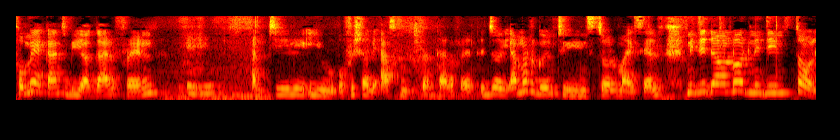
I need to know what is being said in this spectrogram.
for me, I can't be your girlfriend mm-hmm. until you officially ask me to be your girlfriend. Joy, I'm not going to install myself. Niji download, niji install.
